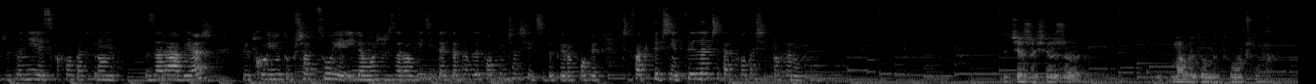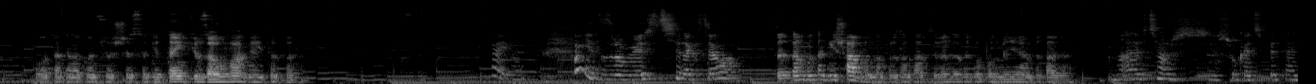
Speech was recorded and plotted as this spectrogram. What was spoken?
że to nie jest kwota, którą zarabiasz, tylko YouTube szacuje, ile możesz zarobić i tak naprawdę po tym czasie ci dopiero powie, czy faktycznie tyle, czy ta kwota się trochę różni. Cieszę się, że mamy to wytłumaczone. Bo tak na końcu jeszcze jest takie thank you za uwagę itp. Fajne. Fajnie to zrobiłeś, ci się tak chciało. To- Tam był taki szablon na prezentacji, więc dlatego podmieniłem pytania. No ale wciąż szukać pytań.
